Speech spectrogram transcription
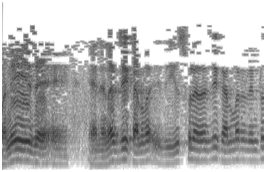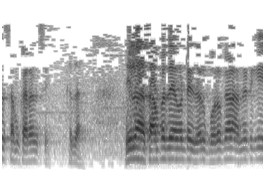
money is ఎన్ ఎనర్జీ కన్వర్ ఇది useful energy converted into some currency కదా నీలో ఆ సంప్రదాయం ఇది ఇదివరకు పూర్వకాలం అన్నిటికీ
